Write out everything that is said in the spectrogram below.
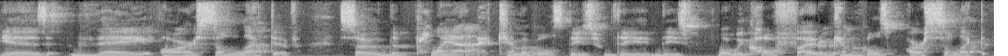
is they are selective. So the plant chemicals, these the these what we call phytochemicals, are selective.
